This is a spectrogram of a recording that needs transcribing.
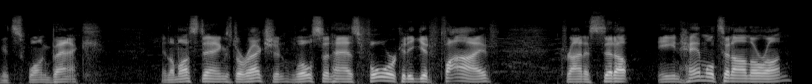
Gets swung back in the Mustangs' direction. Wilson has four. Could he get five? Trying to set up Ian Hamilton on the run.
